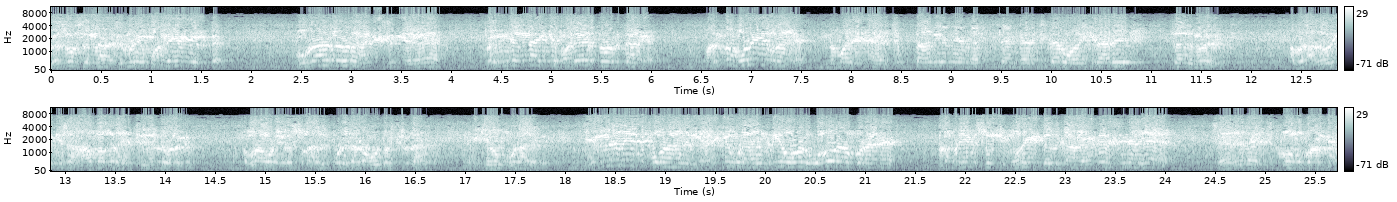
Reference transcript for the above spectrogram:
ரசூல் சல்லா அலிஸ்லாம் மனைவிகள்கிட்ட புகார்களோட அடிச்சுங்க. பெண்கள்லாம் இங்க படையெடுத்து வந்துட்டாங்க. வந்து முறையிடுறாங்க இந்த மாதிரி என்ன அடிச்சு விட்டாரு என்ன அடிச்சுட்டாங்க அடிச்சுட்டாரு உழைக்கிறாரு மாதிரி அப்புறம் அது வரைக்கும் சகாபாக்கள் அடிச்சிருந்து உலகம் அல்லாவுடைய ரசூல் அது கூட தடை போட்டு வச்சிருந்தாங்க. அடிக்கவும் கூடாது. எல்லாமே போறாங்க? நீங்க அடிக்க கூடாது ஓடு ஓட போறாங்க. அப்படின்னு சொல்லி முறையிட்டதுக்காக என்ன செஞ்சாங்க? சரிதான் அடிச்சுட்டு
